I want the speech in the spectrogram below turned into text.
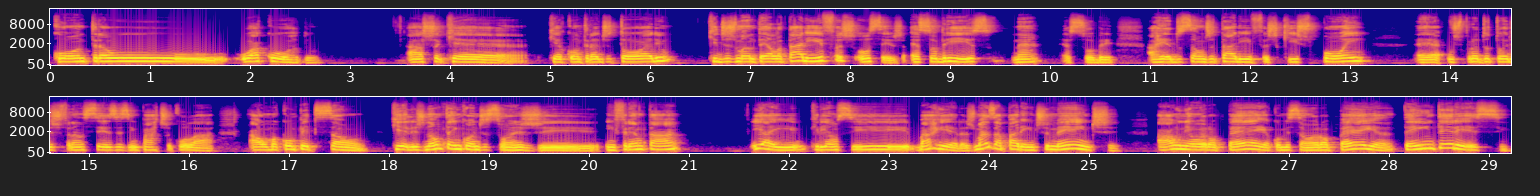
contra o, o acordo. Acha que é, que é contraditório, que desmantela tarifas, ou seja, é sobre isso, né? É sobre a redução de tarifas que expõe é, os produtores franceses em particular, a uma competição que eles não têm condições de enfrentar, e aí criam-se barreiras. Mas, aparentemente, a União Europeia, a Comissão Europeia, tem interesse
